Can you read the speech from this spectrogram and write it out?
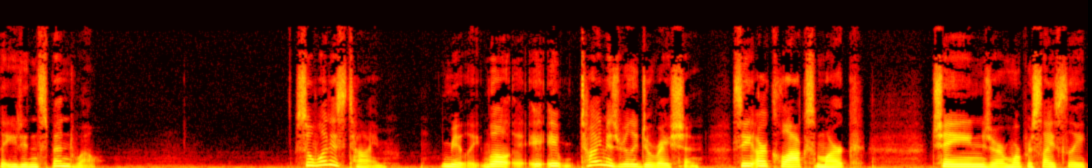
that you didn't spend well. So, what is time, really? Well, it, it, time is really duration. See, our clocks mark change, or more precisely,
